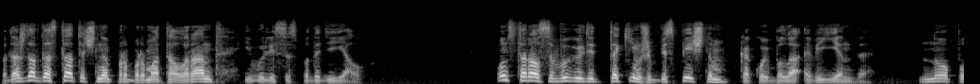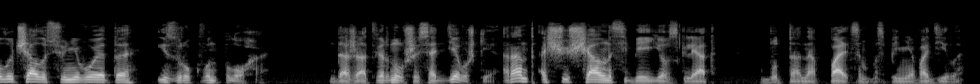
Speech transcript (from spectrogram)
Подождав достаточно, пробормотал Ранд и вылез из-под одеял. Он старался выглядеть таким же беспечным, какой была Авиенда, но получалось у него это из рук вон плохо. Даже отвернувшись от девушки, Ранд ощущал на себе ее взгляд, будто она пальцем по спине водила.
